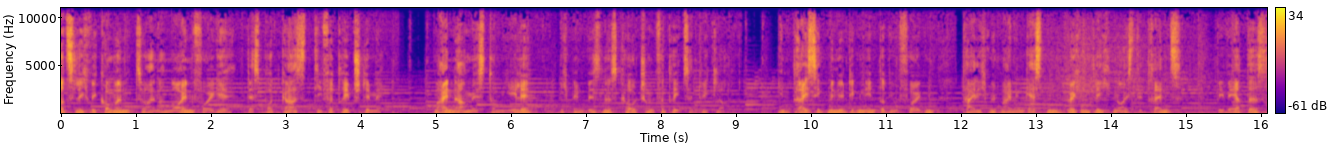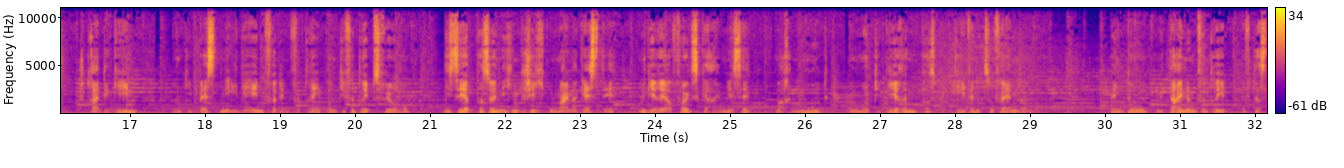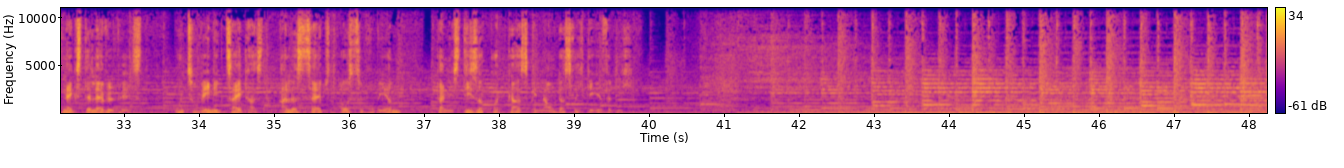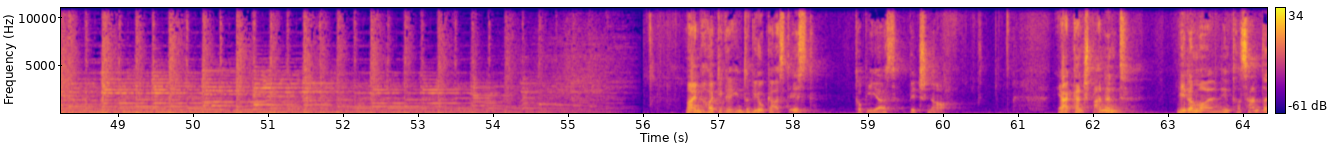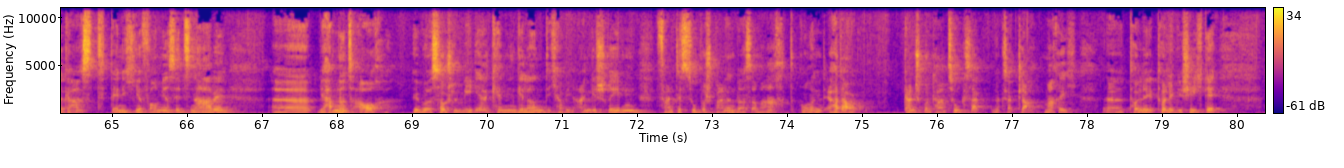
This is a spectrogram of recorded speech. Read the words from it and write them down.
Herzlich willkommen zu einer neuen Folge des Podcasts Die Vertriebsstimme. Mein Name ist Tom Jele, ich bin Business Coach und Vertriebsentwickler. In 30-minütigen Interviewfolgen teile ich mit meinen Gästen wöchentlich neueste Trends, bewährtes, Strategien und die besten Ideen für den Vertrieb und die Vertriebsführung. Die sehr persönlichen Geschichten meiner Gäste und ihre Erfolgsgeheimnisse machen Mut und motivieren, Perspektiven zu verändern. Wenn du mit deinem Vertrieb auf das nächste Level willst und zu wenig Zeit hast, alles selbst auszuprobieren, dann ist dieser Podcast genau das Richtige für dich. Mein heutiger Interviewgast ist Tobias Bitschnau. Ja, ganz spannend. Wieder mal ein interessanter Gast, den ich hier vor mir sitzen habe. Äh, wir haben uns auch über Social Media kennengelernt. Ich habe ihn angeschrieben, fand es super spannend, was er macht. Und er hat auch ganz spontan zugesagt. Er hat gesagt, klar, mache ich. Äh, tolle, tolle Geschichte.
